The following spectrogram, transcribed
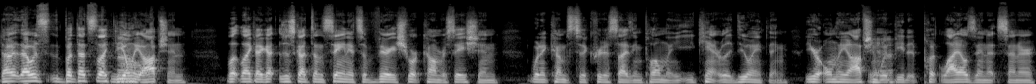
That that was, but that's like the only option. But like I got, just got done saying, it's a very short conversation when it comes to criticizing Plumlee. You can't really do anything. Your only option Yeah. would be to put Lyles in at center,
